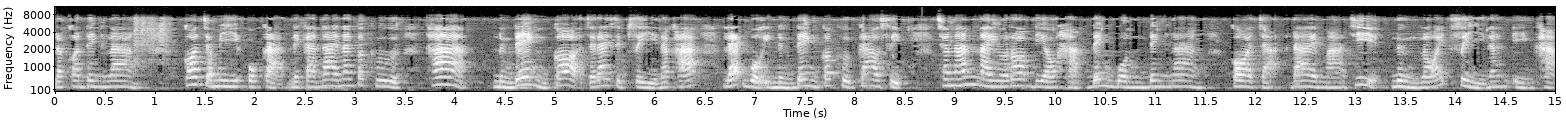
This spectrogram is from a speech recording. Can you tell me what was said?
แล้วก็เด้งล่าง ก็จะมีโอกาสในการได้นั่นก็คือ ถ้า 1 เด้งก็จะได้ 14 นะคะ และบวกอีก 1 เด้งก็คือ 90 ฉะนั้นในรอบเดียวหากเด้งบนเด้งล่าง ก็จะได้มาที่ 104 นั่นเองค่ะ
